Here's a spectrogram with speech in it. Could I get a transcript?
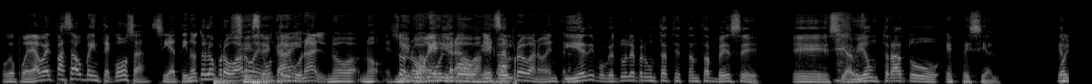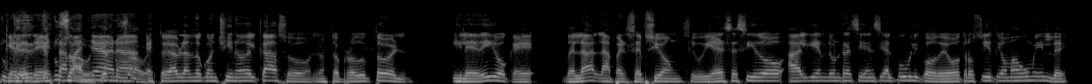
Porque puede haber pasado 20 cosas. Si a ti no te lo probaron Si en un caen, tribunal, No, no, eso no entra. por- Esa por- prueba no entra. Y Eddie, ¿por qué tú le preguntaste tantas veces eh, si había un trato especial? ¿Qué tú- Porque qué- desde qué tú esta tú mañana sabes? estoy hablando con Chino del caso, nuestro productor, y le digo que, ¿verdad? La percepción, si hubiese sido alguien de un residencial público o de otro sitio más humilde,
